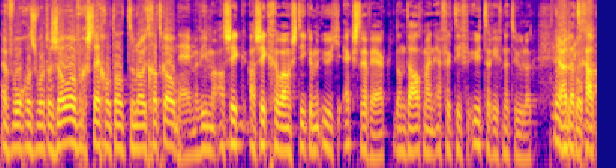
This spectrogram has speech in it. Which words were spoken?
En vervolgens wordt er zo over gesteggeld dat het er nooit gaat komen. Nee, maar wie maar als ik, als ik gewoon stiekem een uurtje extra werk, dan daalt mijn effectieve uurtarief natuurlijk. Ja, dat, dat gaat,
